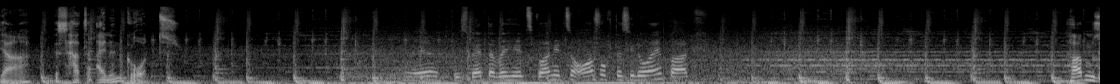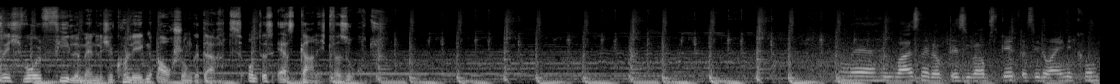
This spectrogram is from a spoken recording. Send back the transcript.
ja, es hat einen Grund. Ja, das wird aber jetzt gar nicht so einfach, dass ich da einparke. Haben sich wohl viele männliche Kollegen auch schon gedacht und es erst gar nicht versucht. Nee, ich weiß nicht, ob das überhaupt geht, dass ich da reinkomme.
